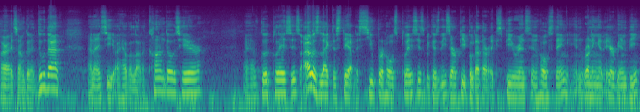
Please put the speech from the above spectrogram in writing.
All right, so I'm going to do that. And I see I have a lot of condos here. I have good places. I always like to stay at the super host places because these are people that are experienced in hosting, in running an Airbnb.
